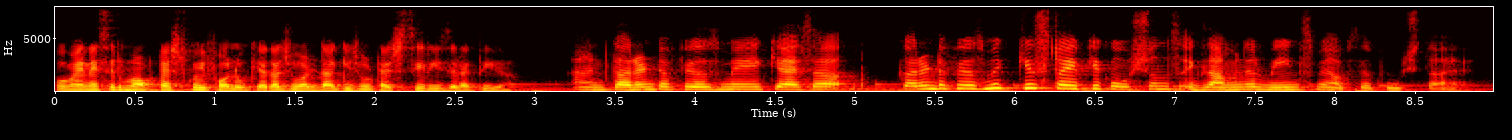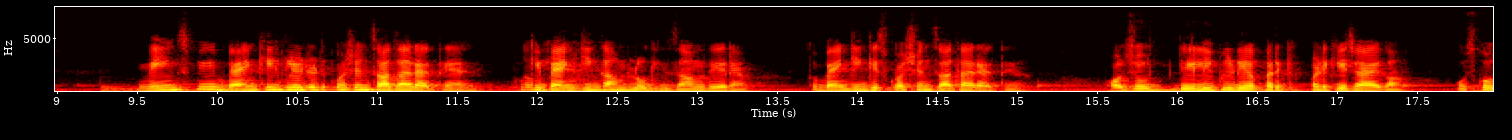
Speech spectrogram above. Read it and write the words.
तो मैंने सिर्फ़ मॉक टेस्ट को ही फॉलो किया था जो अड्डा की जो टेस्ट सीरीज़ रहती है। एंड करंट अफेयर्स में क्या ऐसा करंट अफेयर्स में किस टाइप के क्वेश्चंस एग्जामिनर मेंस में आपसे पूछता है? मेंस में बैंकिंग रिलेटेड क्वेश्चन ज़्यादा रहते हैं क्योंकि Okay. बैंकिंग का हम लोग एग्ज़ाम दे रहे हैं तो बैंकिंग के क्वेश्चन ज़्यादा रहते हैं। और जो डेली पी पढ़ पढ़ के जाएगा उसको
